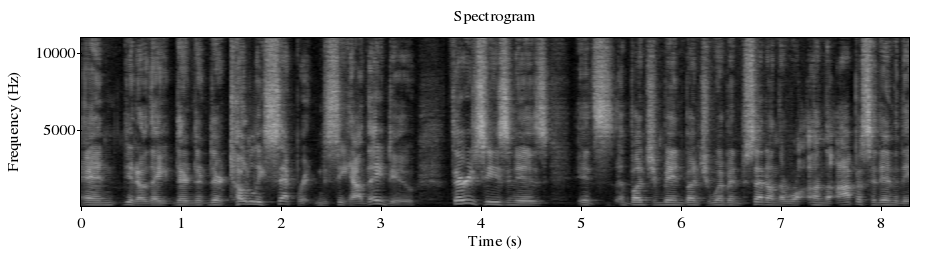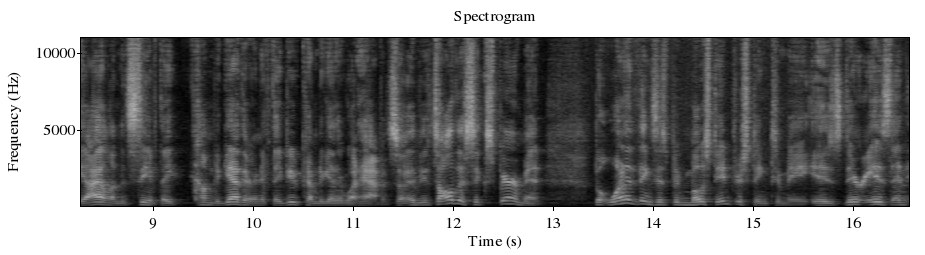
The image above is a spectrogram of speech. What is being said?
And you know they they're they're totally separate and to see how they do. Third season is it's a bunch of men bunch of women set on the on the opposite end of the island and see if they come together. And if they do come together what happens? So it's all this experiment. But one of the things that's been most interesting to me is there is an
